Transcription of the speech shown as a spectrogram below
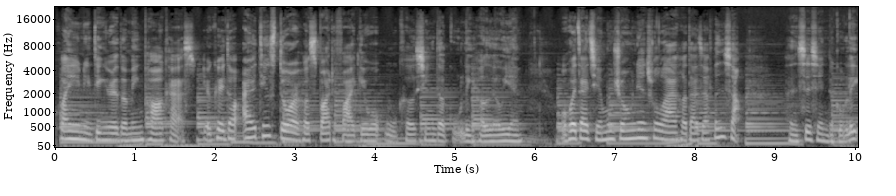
欢迎你订阅 The Min Podcast，也可以到 iTunes Store 和 Spotify 给我五颗星的鼓励和留言，我会在节目中念出来和大家分享，很谢谢你的鼓励，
